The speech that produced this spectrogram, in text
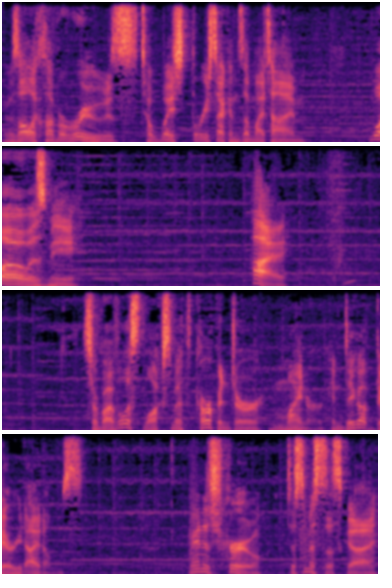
It was all a clever ruse to waste three seconds of my time. Woe is me. Hi. Survivalist, locksmith, carpenter, miner can dig up buried items. Managed crew. Dismiss this guy.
